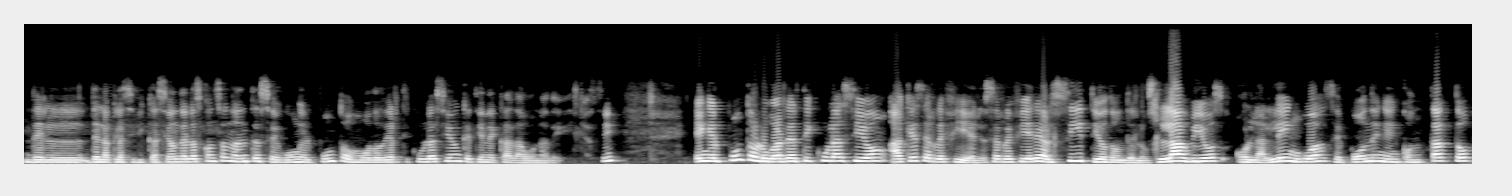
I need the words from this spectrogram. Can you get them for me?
de la clasificación de las consonantes según el punto o modo de articulación que tiene cada una de ellas. En el punto o lugar de articulación, ¿a qué se refiere? Se refiere al sitio donde los labios o la lengua se ponen en contacto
